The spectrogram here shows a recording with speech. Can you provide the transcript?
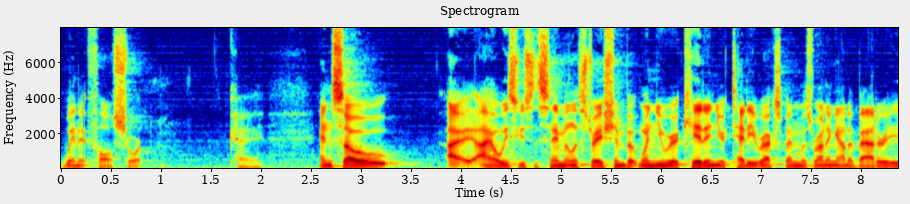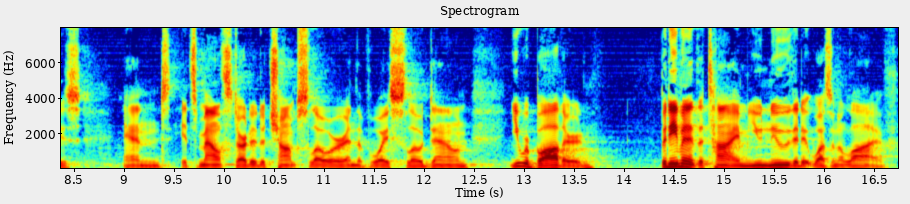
when it falls short. Okay? And so I, I, always use the same illustration, but when you were a kid and your Teddy Ruxpin was running out of batteries and its mouth started to chomp slower and the voice slowed down, you were bothered. But even at the time, you knew that it wasn't alive.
